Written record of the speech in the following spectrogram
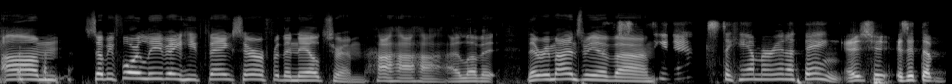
Um. So before leaving, he thanks her for the nail trim. Ha ha ha! I love it. That reminds me of. Using an axe to hammer in a thing. Is, she, is it the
